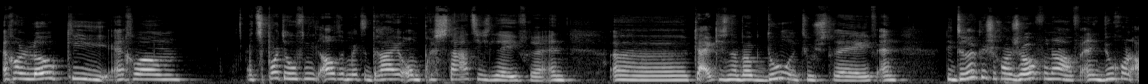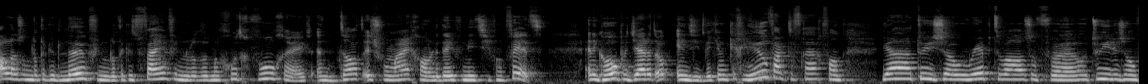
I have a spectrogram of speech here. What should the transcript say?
En gewoon low key. En gewoon. Het sporten hoeft niet altijd meer te draaien om prestaties leveren. En uh, kijk eens naar welk doel ik toestreef. En die druk is er gewoon zo vanaf. En ik doe gewoon alles omdat ik het leuk vind. Omdat ik het fijn vind. Omdat het me een goed gevoel geeft. En dat is voor mij gewoon de definitie van fit. En ik hoop dat jij dat ook inziet. Weet je, ik krijg heel vaak de vraag van ja, toen je zo ripped was. Of uh, toen je er zo...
